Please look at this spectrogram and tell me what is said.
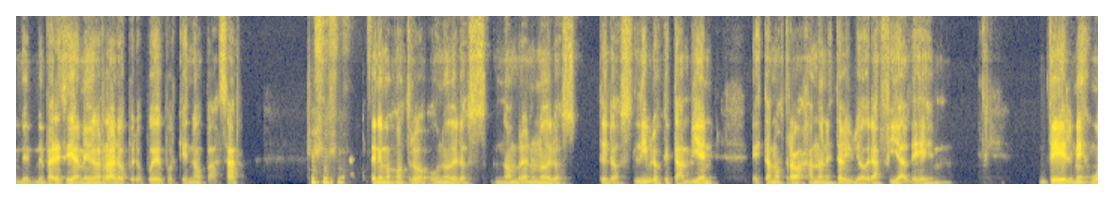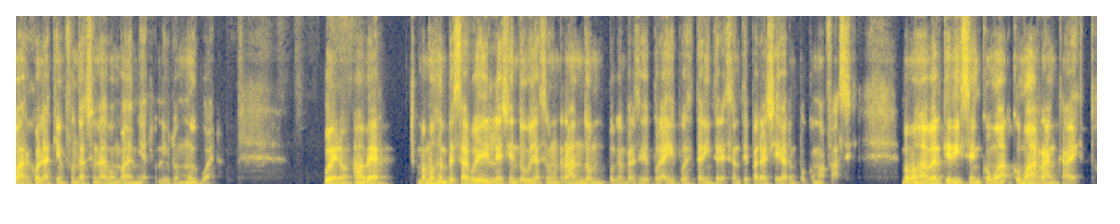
me, me parecería medio raro, pero puede, ¿por qué no pasar? Tenemos otro, uno de los, nombran uno de los, de los libros que también estamos trabajando en esta bibliografía de, del mes Warhol aquí en Fundación La Bomba de Miel, un libro muy bueno. Bueno, a ver, vamos a empezar. Voy a ir leyendo, voy a hacer un random, porque me parece que por ahí puede estar interesante para llegar un poco más fácil. Vamos a ver qué dicen, cómo, cómo arranca esto.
